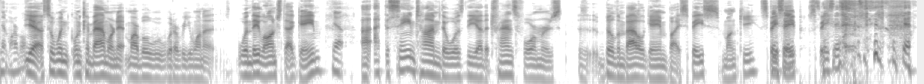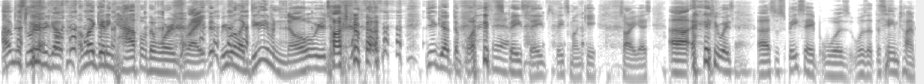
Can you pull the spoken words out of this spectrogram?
Netmarble. Yeah, so when when Kabam or Netmarble, whatever you want to, when they launched that game, Yeah. Uh, at the same time there was the uh, the Transformers uh, build and battle game by Space Monkey, Space, Ape, Space Ape. I'm just losing up. I'm like getting half of the words right. We were like, "Do you even know what you're talking about?" you get the point. Yeah. Space Ape, Space Monkey. Sorry, guys. Uh, anyways, uh, so Space Ape was was at the same time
